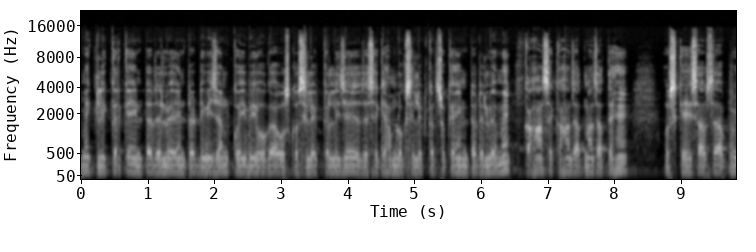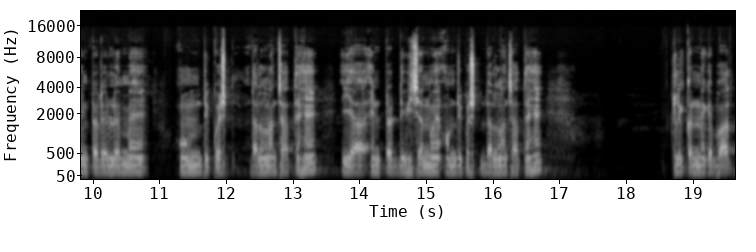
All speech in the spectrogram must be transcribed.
में क्लिक करके इंटर रेलवे, इंटर डिवीज़न कोई भी होगा, उसको सिलेक्ट कर लीजिए। जैसे कि हम लोग सिलेक्ट कर चुके हैं इंटर रेलवे में, कहाँ से कहाँ जाना चाहते हैं, उसके हिसाब से आप इंटर रेलवे में होम रिक्वेस्ट डालना चाहते हैं या इंटर डिवीज़न में ऑन रिक्वेस्ट डालना चाहते हैं। क्लिक करने के बाद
